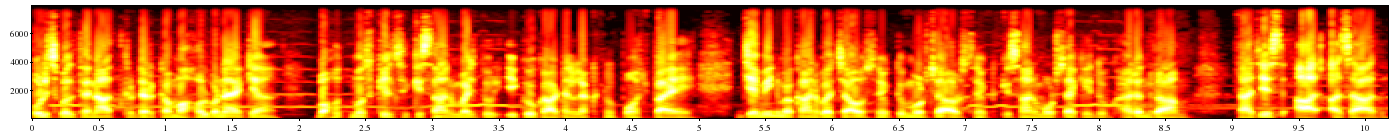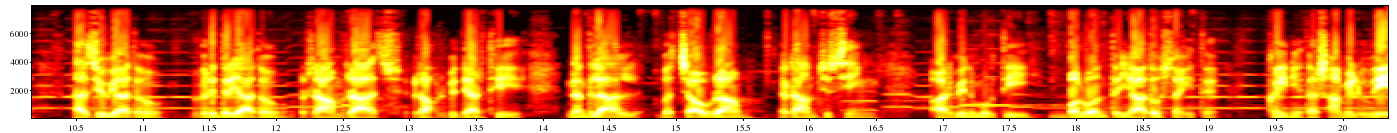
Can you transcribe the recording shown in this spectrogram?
पुलिस बल तैनात कर डर का माहौल बनाया गया। बहुत मुश्किल से किसान मजदूर इको गार्डन लखनऊ पहुँच पाए। ज़मीन, मकान बचाओ, संयुक्त मोर्चा और संयुक्त किसान मोर्चा के दुखहरन राम, राजेश आज़ाद। राजीव यादव, वीरेंद्र यादव, रामराज, राहुल विद्यार्थी। नंदलाल बचाऊ राम, रामजी सिंह, अरविंद मूर्ति, बलवंत यादव सहित कई नेता शामिल हुए।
